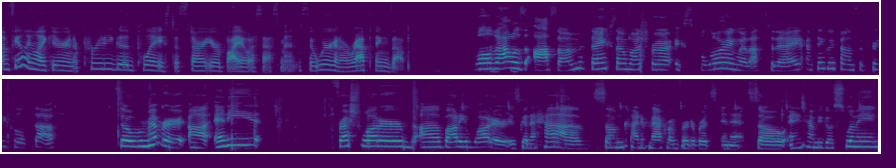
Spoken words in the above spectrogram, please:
I'm feeling like you're in a pretty good place to start your bioassessment, so we're going to wrap things up. Well, that was awesome. Thanks so much for exploring with us today. I think we found some pretty cool stuff. So remember, uh, any freshwater uh, body of water is going to have some kind of macroinvertebrates in it. So anytime you go swimming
